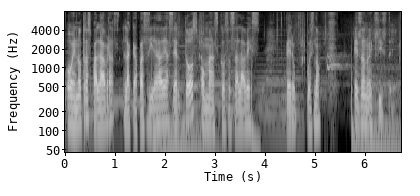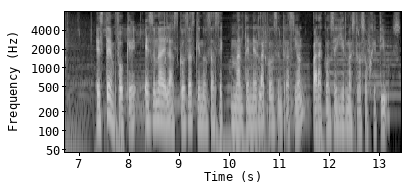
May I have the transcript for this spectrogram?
o en otras palabras, la capacidad de hacer dos o más cosas a la vez. Pero pues no, eso no existe. Este enfoque es una de las cosas que nos hace mantener la concentración para conseguir nuestros objetivos.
